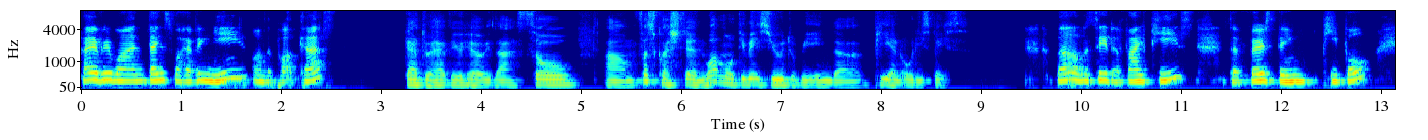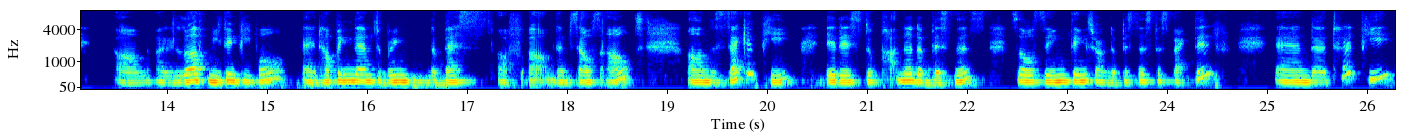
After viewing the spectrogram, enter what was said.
Hi, everyone. Thanks for having me on the podcast. Glad to have you here with us. So, um, first question What motivates you to be in the P and OD space? Well, I would say the five P's. The first being people, um, I love meeting people and helping them to bring the best of um, themselves out. Um, the second P, it is to partner the business. So seeing things from the business perspective. And the third P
